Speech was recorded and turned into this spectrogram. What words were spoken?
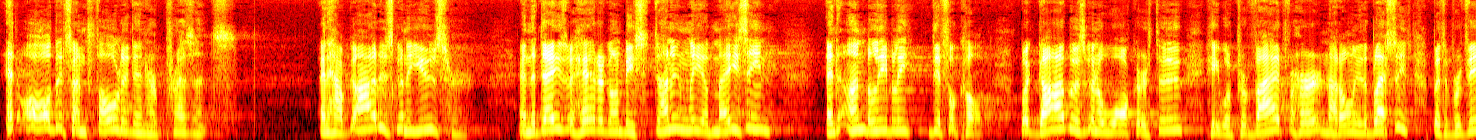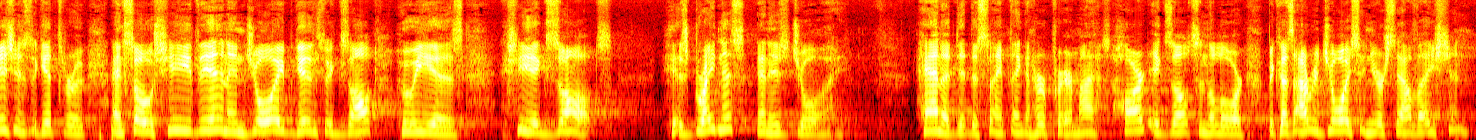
at all that's unfolded in her presence and how God is going to use her. And the days ahead are going to be stunningly amazing and unbelievably difficult. But God was going to walk her through. He would provide for her not only the blessings, but the provisions to get through. And so she then, in joy, begins to exalt who He is. She exalts His greatness and His joy. Hannah did the same thing in her prayer. My heart exalts in the Lord because I rejoice in your salvation.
